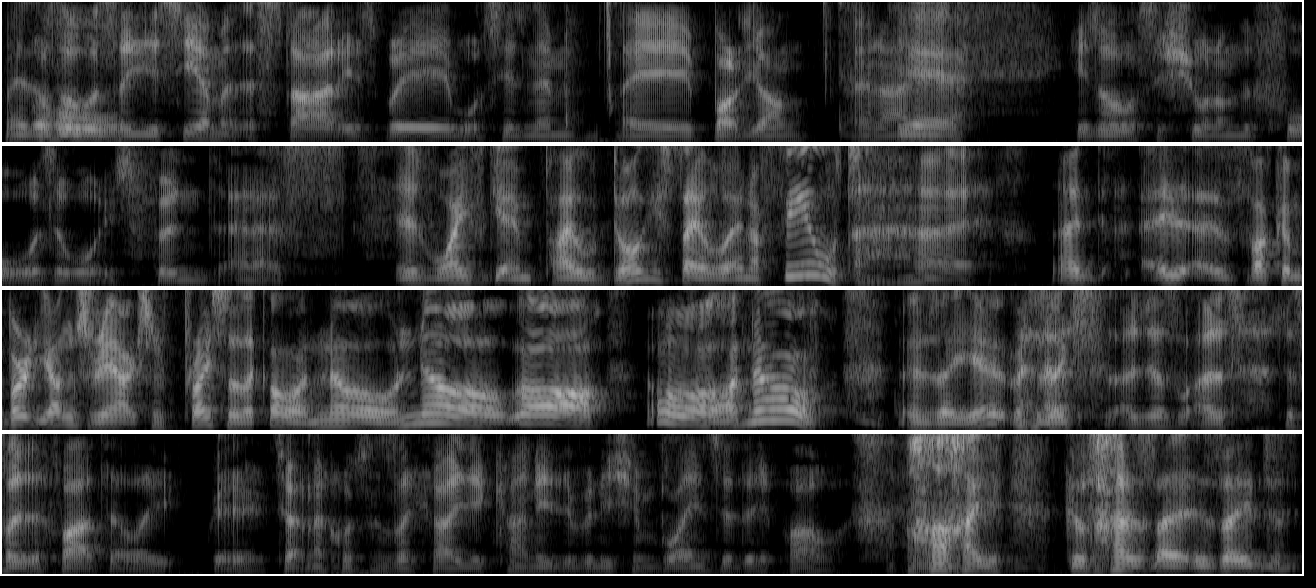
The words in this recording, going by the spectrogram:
Like the whole obviously you see him at the start, he's with, what's his name? Uh, Burt Young. And Yeah. He's, he's obviously showing him the photos of what he's found, and it's. his wife getting piled doggy style in a field. And uh, fucking Burt Young's reaction was priceless. Like, oh no, no, oh, oh no. And it's like, yeah. It's like, I just, I just, just like the fact that like uh, Jack Nicholson's like, ah, you can't eat the Venetian blinds today, pal. aye, because I was like, it's like just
